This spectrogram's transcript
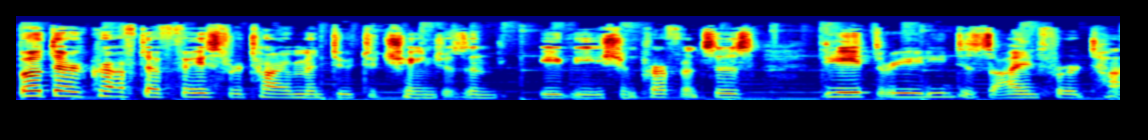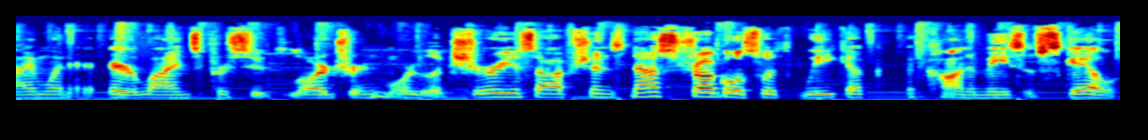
Both aircraft have faced retirement due to changes in aviation preferences. The A380, designed for a time when airlines pursued larger and more luxurious options, now struggles with weak economies of scale,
